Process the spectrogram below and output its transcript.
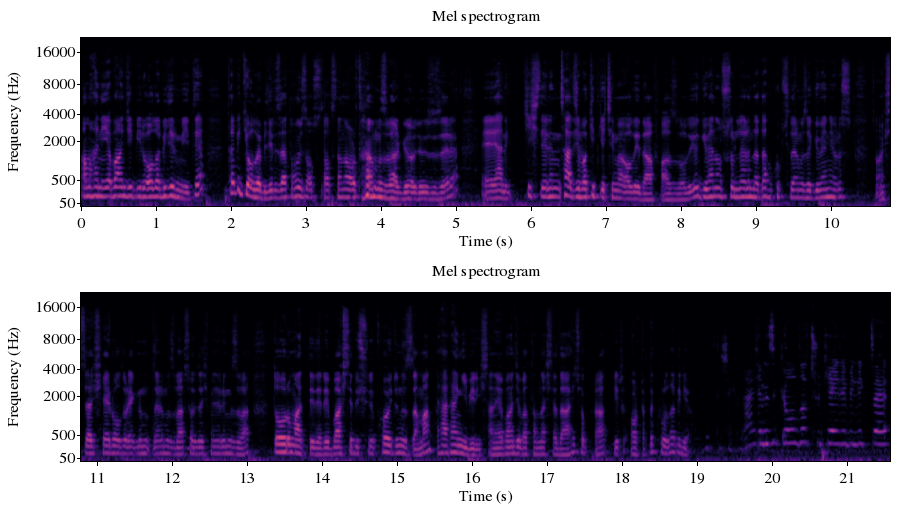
Ama hani yabancı biri olabilir miydi? Tabii ki olabilir. Zaten o yüzden 36 tane ortağımız var gördüğünüz üzere. Ee, yani kişilerin sadece vakit geçirme olayı daha fazla oluyor. Güven unsurlarında da hukukçularımıza güveniyoruz. Sonuçta shareholder agreement'larımız var, sözleşmelerimiz var. Doğru maddeleri başta düşünüp koyduğunuz zaman herhangi bir iş, yani yabancı vatandaşla dahi çok rahat bir ortaklık kurulabiliyor. Teşekkürler. Temizlik yolda Türkiye ile birlikte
